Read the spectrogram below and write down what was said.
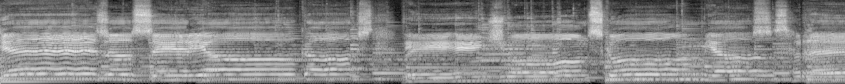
Jēzus ir jaukāks, viņš mums skumjas rendēt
